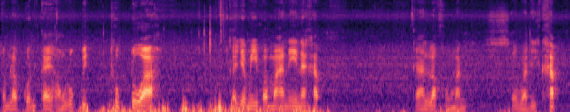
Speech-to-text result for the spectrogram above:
สำหรับกลไกของลูกบิดทุกตัว ก็จะมีประมาณนี้นะครับ การล็อกของมันสวัสดีครับ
